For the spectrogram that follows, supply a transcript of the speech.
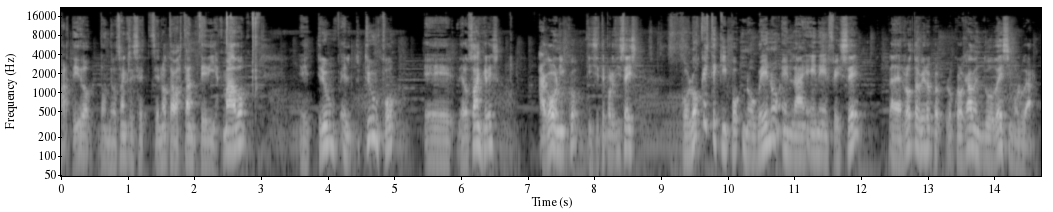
Partido donde Los Ángeles se, nota bastante diezmado. Eh, el triunfo eh, de Los Ángeles, agónico, 17 por 16, coloca este equipo noveno en la NFC. La derrota hubiera lo colocado en duodécimo lugar.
